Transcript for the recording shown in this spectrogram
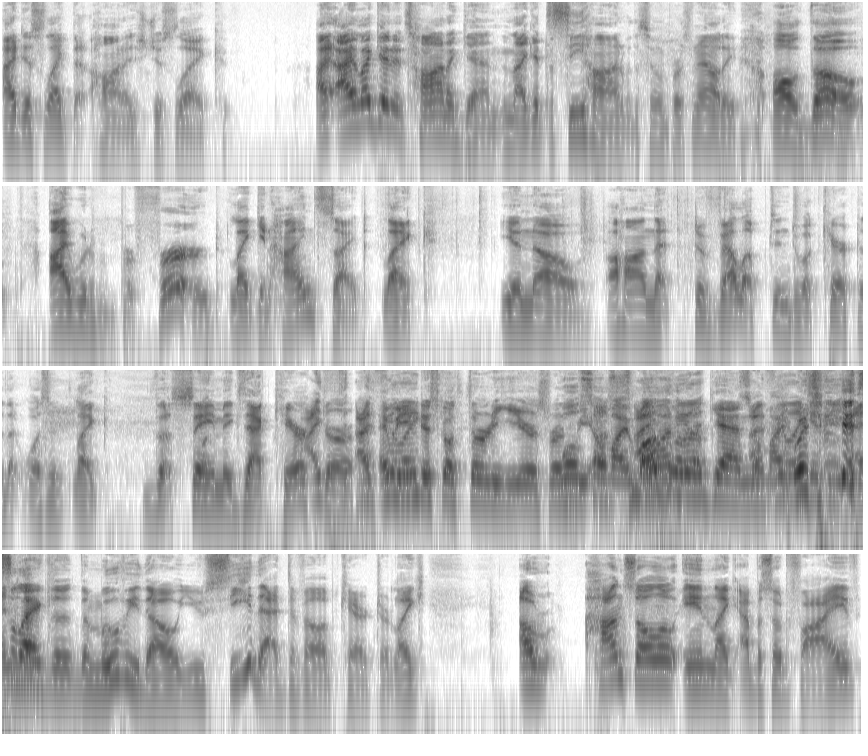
I dislike that Han is just like. I, I like that it's Han again, and I get to see Han with a similar personality. Although I would have preferred, like in hindsight, like you know, a Han that developed into a character that wasn't like the same exact character, I and feel we like- didn't just go thirty years for him Well, to be so a my smuggler one- again, so I my- feel which like at the is end like of the, the movie though, you see that developed character. Like a Han Solo in like episode 5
